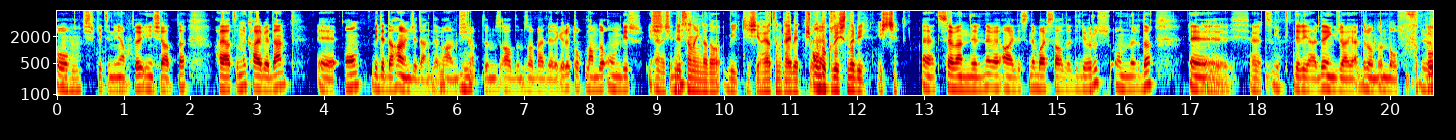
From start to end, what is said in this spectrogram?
GO Hı hı. şirketinin yaptığı inşaatta hayatını kaybeden e, 10 bir de daha önceden de varmış yaptığımız aldığımız haberlere göre toplamda 11 Evet, işçinin Nisan ayında da bir kişi hayatını kaybetmiş. Evet. 19 yaşında bir işçi. Evet sevenlerine ve ailesine başsağlığı diliyoruz. Onları da e, Ee, evet. gittikleri yerde en güzel yerler onların olsun diyoruz.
